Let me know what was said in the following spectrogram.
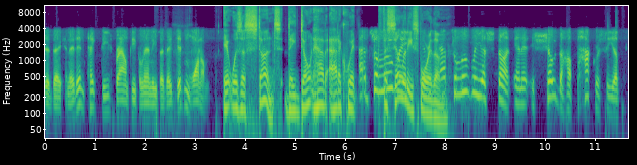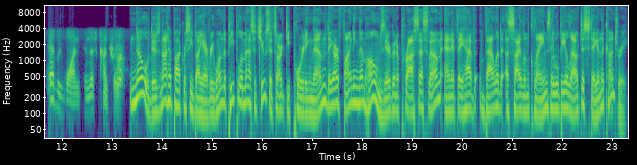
did they? And they didn't take these brown people in either. They didn't want them. It was a stunt. They don't have adequate Absolutely. facilities for them. Absolutely a stunt, and it showed the hypocrisy of everyone in this country. No, there's not hypocrisy by everyone. The people of Massachusetts aren't deporting them. They are finding them homes. They're going to process them. And if they have valid asylum claims, they will be allowed to stay in the country.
